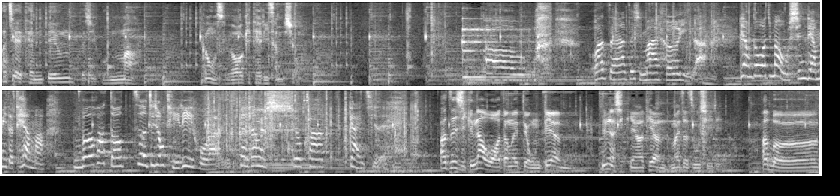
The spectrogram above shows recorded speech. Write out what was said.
啊，这个天兵就是阮妈，敢有需要我去替你参详？呃，我知影这是卖好意啦，要毋过我即摆有心念伊就忝啊，无法度做这种体力活，该当小可改一下。啊，这是今仔活动的重点，你若是惊忝，就莫做主持人。啊无，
